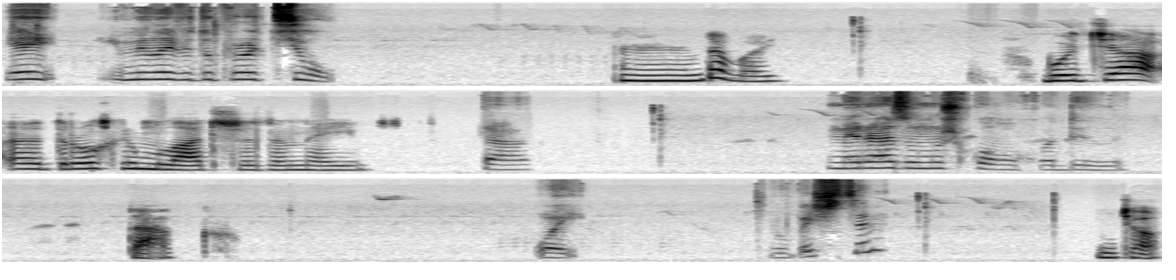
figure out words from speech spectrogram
Я имела в виду про цю. М, давай. Бо ця е, трохи младша за неї. Так. Ми разом у школу ходили. Так, Ой. Вибачте? нічого.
